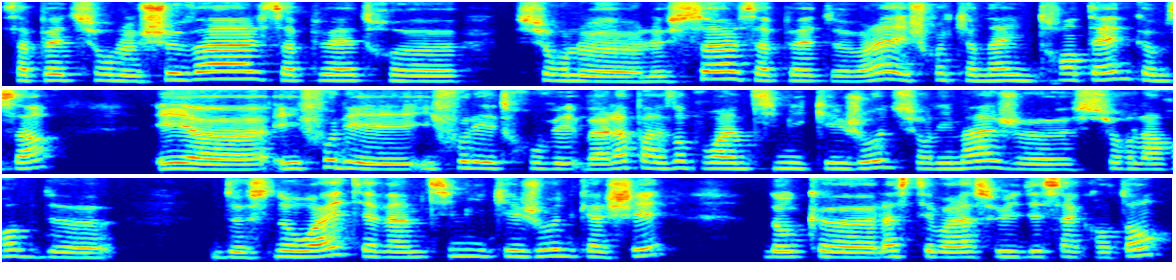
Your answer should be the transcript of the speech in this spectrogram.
Ça peut être sur le cheval, ça peut être euh, sur le, le, sol, ça peut être. Voilà, et je crois qu'il y en a une trentaine comme ça. Et, euh, et il, faut les, il faut les trouver. Bah là, par exemple, on voit un petit Mickey jaune sur l'image, sur la robe de, de Snow White, il y avait un petit Mickey jaune caché. Donc là, c'était voilà, celui des 50 ans.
